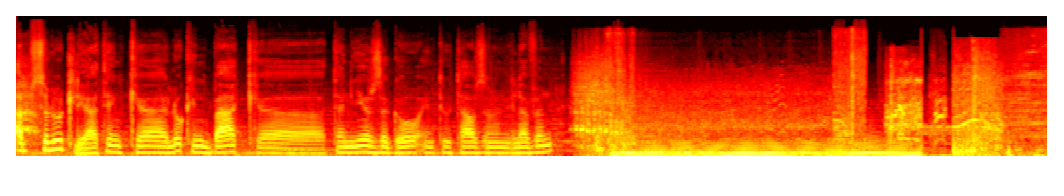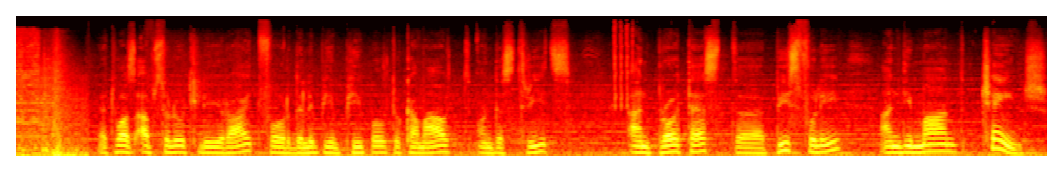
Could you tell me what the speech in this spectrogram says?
Absolutely. I think uh, looking back uh, 10 years ago in 2011, was absolutely right for the Libyan people to come out on the streets and protest uh, peacefully and demand change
